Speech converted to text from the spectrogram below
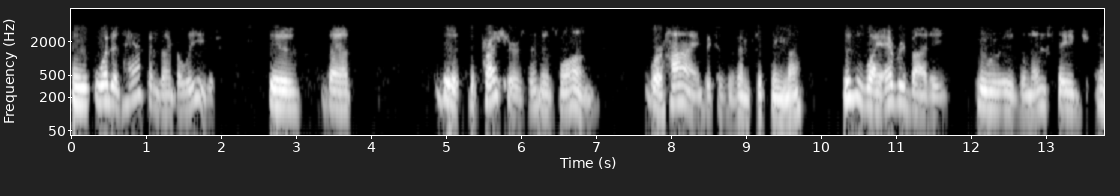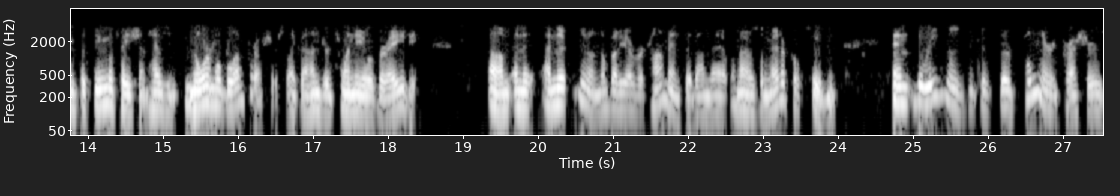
And what had happened, I believe, is that the the pressures in his lungs were high because of emphysema. This is why everybody who is an end-stage emphysema patient has normal blood pressures, like 120 over 80. Um, and it, and it, you know nobody ever commented on that when I was a medical student. And the reason is because their pulmonary pressures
